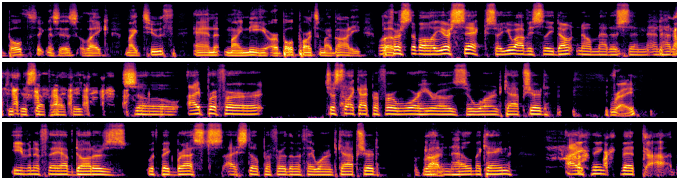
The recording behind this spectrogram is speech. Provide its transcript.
both sicknesses. Like my tooth and my knee are both parts of my body. Well, but first of all, you're sick, so you obviously don't know medicine and how to keep yourself healthy. So I prefer, just like I prefer war heroes who weren't captured, right, even if they have daughters with big breasts, I still prefer them if they weren't captured. Okay. Rotten hell, McCain. I oh think that God,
